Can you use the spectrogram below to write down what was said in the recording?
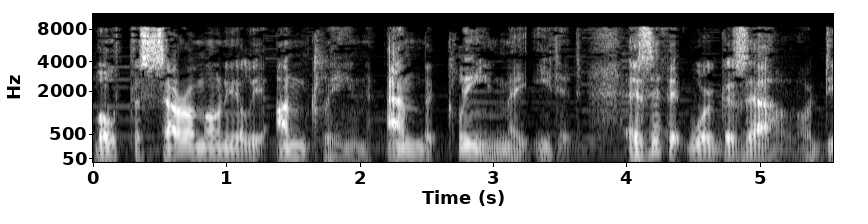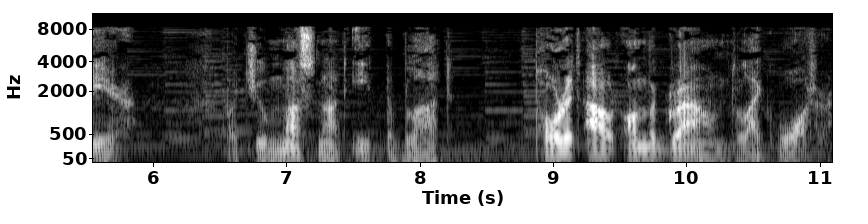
Both the ceremonially unclean and the clean may eat it, as if it were gazelle or deer. But you must not eat the blood. Pour it out on the ground like water.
